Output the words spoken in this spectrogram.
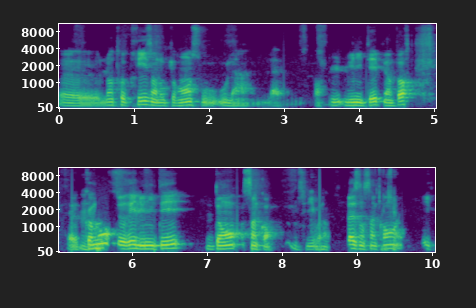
l'entreprise, en l'occurrence, ou, la, l'unité, peu importe. Euh, mhm. Comment serait l'unité dans 5 ans? On s'est dit, voilà, place dans 5 ans. Et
